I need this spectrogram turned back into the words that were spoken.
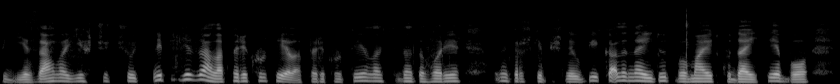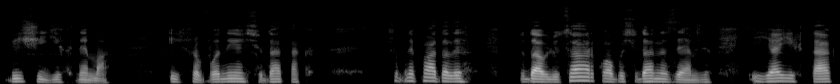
підв'язала їх чуть-чуть. Не підв'язала, а перекрутила. Перекрутила сюди до гори. Вони трошки пішли в бік, але не йдуть, бо мають куди йти, бо більше їх нема і щоб вони сюди так, щоб не падали туди в люцарку або сюди на землю. І я їх так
